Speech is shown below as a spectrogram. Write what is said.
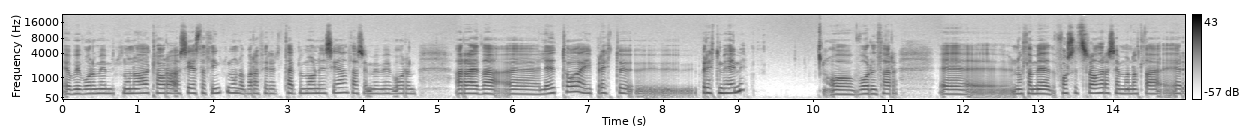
Og við vorum einmitt núna að klára að síðasta þing núna bara fyrir tæpum mánuði síðan þar sem við vorum að ræða uh, leiðtoga í breyttu, breyttum heimi og vorum þar Uh, náttúrulega með fósitsráðara sem er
